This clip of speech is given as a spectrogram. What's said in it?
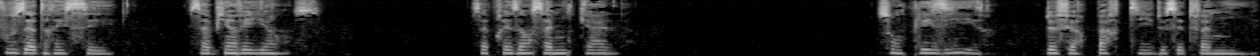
vous adresser sa bienveillance, sa présence amicale, son plaisir de faire partie de cette famille.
